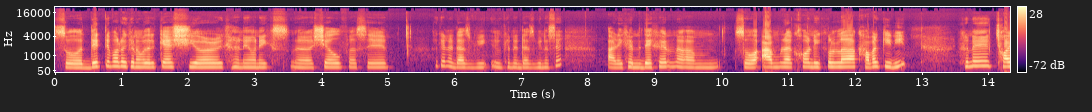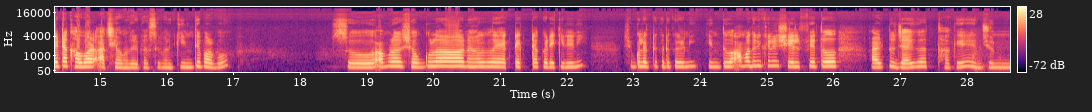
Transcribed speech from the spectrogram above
সো দেখতে পারো এখানে আমাদের ক্যাশিয়ার এখানে অনেক শেলফ আছে। এখানে ডাস্টবিন এখানে ডাস্টবিন আছে। আর এখানে দেখেন সো আমরা এখন এগুলা খাবার কিনি। এখানে ছয়টা খাবার আছে আমাদের কাছে মানে কিনতে পারব। সো আমরা সবগুলা না হলে একটা একটা করে কিনে নিই। সবগুলো একটা করে করে নিই। কিন্তু আমাদের এখানে শেলফে তো আর একটু জায়গা থাকে, এর জন্য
